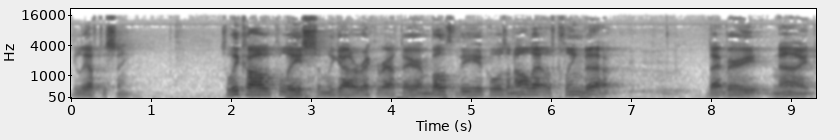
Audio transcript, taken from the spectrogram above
He left the scene. So we called the police and we got a wrecker out there, and both vehicles and all that was cleaned up that very night,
